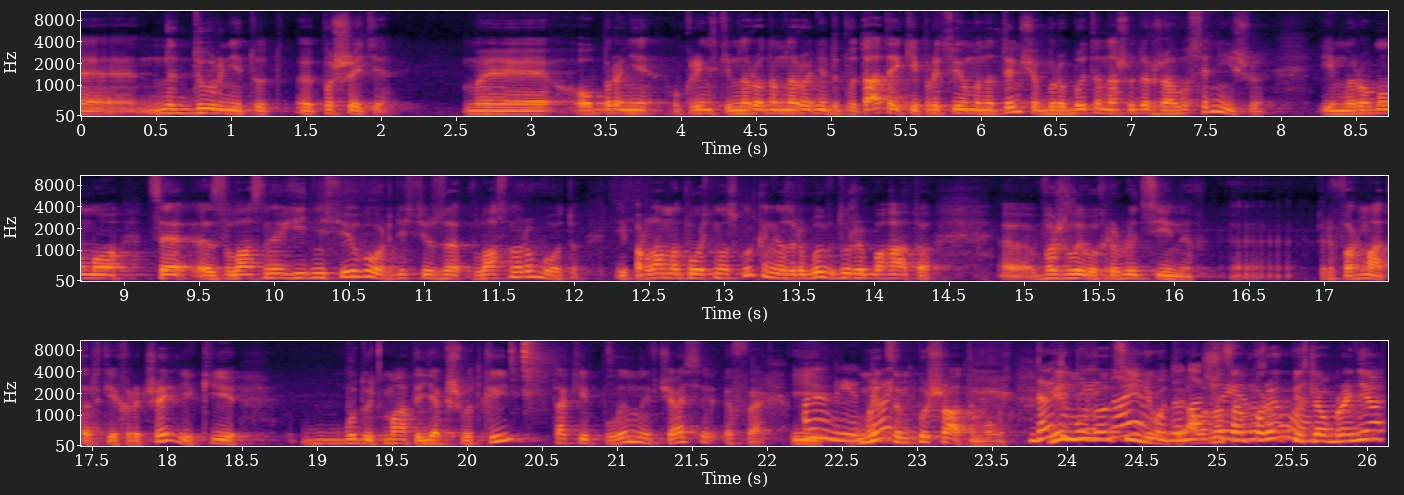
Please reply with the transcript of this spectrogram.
е, не дурні тут е, пошиті. Ми обрані українським народом народні депутати, які працюємо над тим, щоб робити нашу державу сильнішою. І ми робимо це з власною гідністю і гордістю за власну роботу. І парламент восьмого скликання зробив дуже багато е, важливих революційних е, реформаторських речей, які будуть мати як швидкий, так і плинний в часі ефект. І Пане Андрію, ми давай- цим пишатимемось. давайте Він може оцінювати, але насамперед, розмови. після обрання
